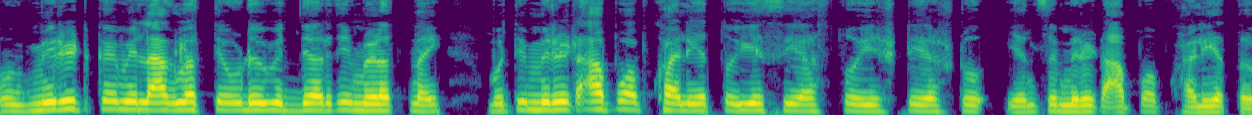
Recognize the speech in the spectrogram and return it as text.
मग मिरिट कमी लागलं तेवढे विद्यार्थी मिळत नाही. मग ते मिरिट आपोआप खाली येतो. एस सी असतो एस टी असतो यांचं मिरिट आपोआप खाली येतं.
